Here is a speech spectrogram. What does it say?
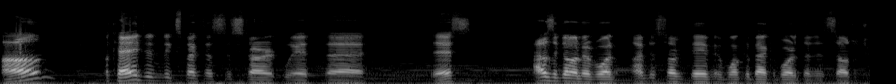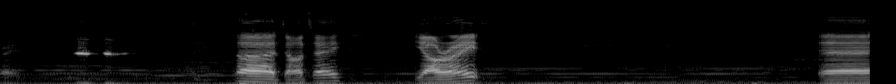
Um, okay, didn't expect us to start with uh, this. How's it going, everyone? I'm Nostalgic Dave, and welcome back aboard the Nostalgia Train. Uh, Dante? You alright? Uh...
